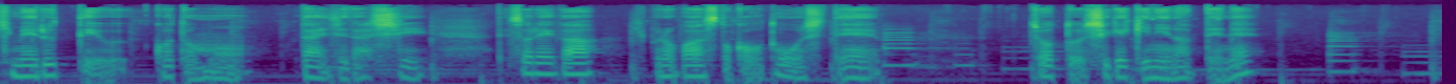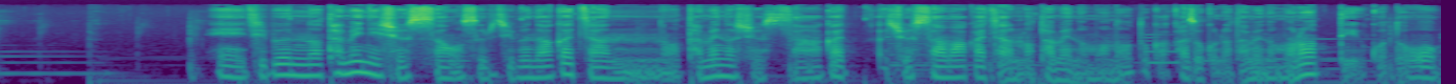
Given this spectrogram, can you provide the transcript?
決めるっていうことも大事だしでそれがヒプノバースとかを通してちょっと刺激になってね、えー、自分のために出産をする自分の赤ちゃんのための出産赤出産は赤ちゃんのためのものとか家族のためのものっていうことを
